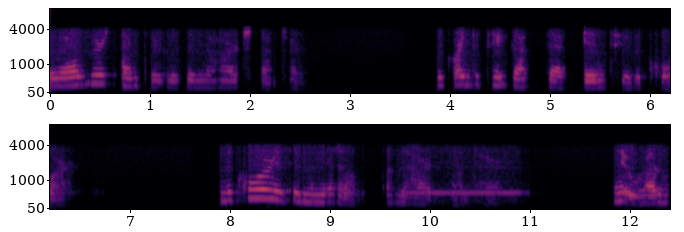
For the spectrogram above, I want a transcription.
So as we're centered within the heart center, we're going to take that step into the core. And the core is in the middle of the heart center, and it runs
